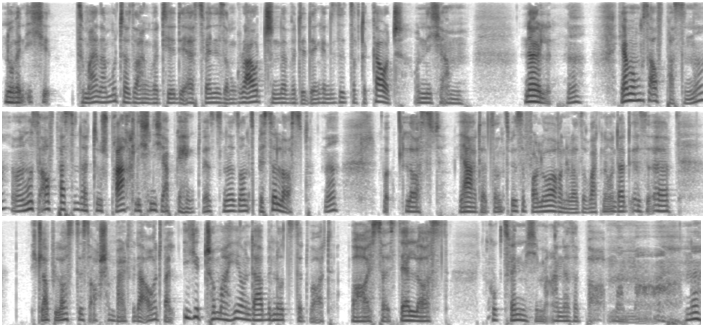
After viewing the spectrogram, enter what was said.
Nur wenn ich zu meiner Mutter sagen würde, hier, der Sven ist am Grouchen, da wird ihr denken, die sitzt auf der Couch und nicht am Nölen, ne? Ja, man muss aufpassen, ne? Man muss aufpassen, dass du sprachlich nicht abgehängt wirst, ne? Sonst bist du lost, ne? Lost. Ja, das, sonst bist du verloren oder sowas, ne? Und das ist, äh, ich glaube, lost ist auch schon bald wieder out, weil ich jetzt schon mal hier und da benutzt das Wort. Boah, ist, ist der lost. Da guckt Sven mich immer an, der sagt, boah, Mama, ne?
